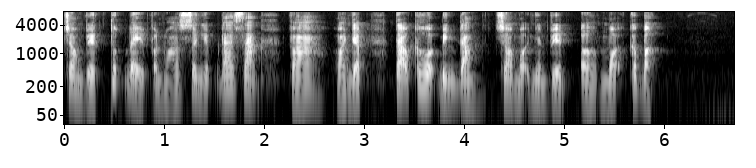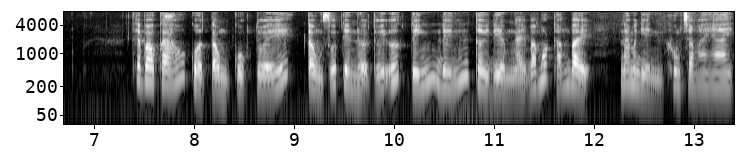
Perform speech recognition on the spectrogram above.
trong việc thúc đẩy văn hóa doanh nghiệp đa dạng và hòa nhập, tạo cơ hội bình đẳng cho mọi nhân viên ở mọi cấp bậc. Theo báo cáo của Tổng cục Thuế, tổng số tiền nợ thuế ước tính đến thời điểm ngày 31 tháng 7 năm 2022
